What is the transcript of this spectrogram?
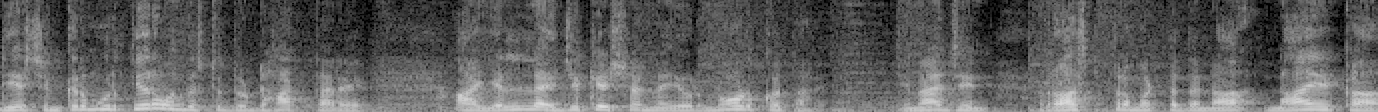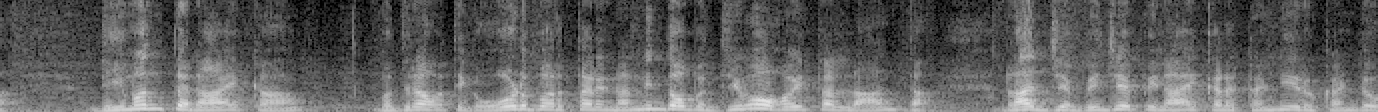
ಡಿ ಎ ಶಂಕರಮೂರ್ತಿಯವರು ಒಂದಷ್ಟು ದುಡ್ಡು ಹಾಕ್ತಾರೆ. ಆ ಎಲ್ಲ ಎಜುಕೇಷನ್ನ ಇವರು ನೋಡ್ಕೋತಾರೆ. ಇಮ್ಯಾಜಿನ್ ರಾಷ್ಟ್ರ ಮಟ್ಟದ ನಾ, ನಾಯಕ, ಧೀಮಂತ ನಾಯಕ ಭದ್ರಾವತಿಗೆ ಓಡ್ ಬರ್ತಾರೆ, ನನ್ನಿಂದ ಒಬ್ಬ ಜೀವ ಹೋಯ್ತಲ್ಲ ಅಂತ ರಾಜ್ಯ ಬಿ ಜೆ ಪಿ ನಾಯಕರ ಕಣ್ಣೀರು ಕಂಡು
